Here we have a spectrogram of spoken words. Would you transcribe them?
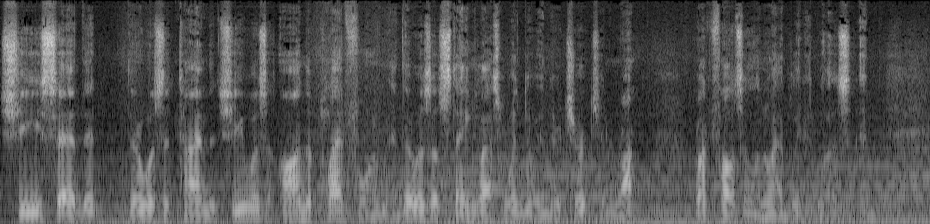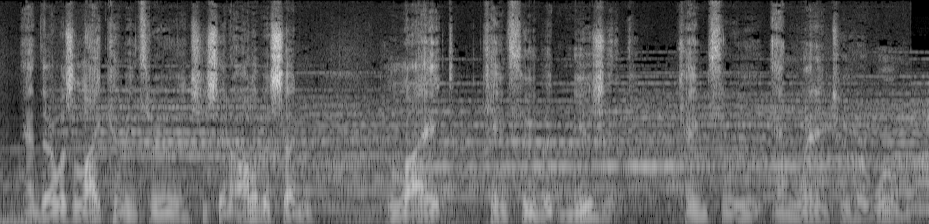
she said that there was a time that she was on the platform and there was a stained glass window in their church in Rock, Rock Falls, Illinois, I believe it was. And, and there was light coming through, and she said all of a sudden, light came through, but music came through and went into her womb.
